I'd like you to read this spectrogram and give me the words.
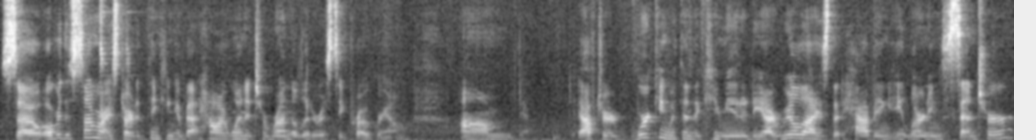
So over the summer, I started thinking about how I wanted to run the literacy program. Um, after working within the community, I realized that having a learning center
